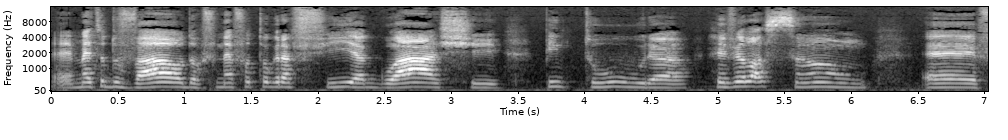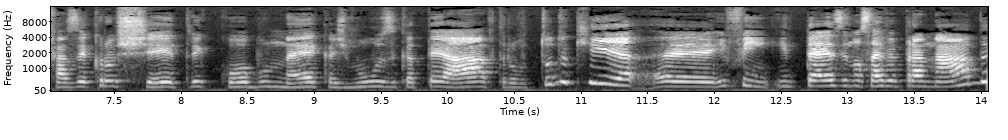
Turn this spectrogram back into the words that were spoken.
É, método Waldorf, né? Fotografia, guache, pintura, revelação, é, fazer crochê, tricô, bonecas, música, teatro, tudo que, é, enfim, em tese não serve para nada,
